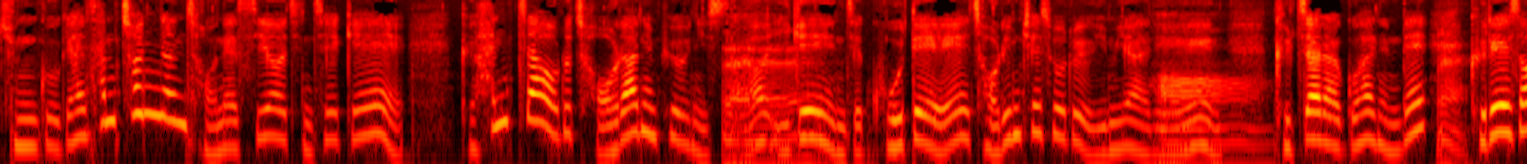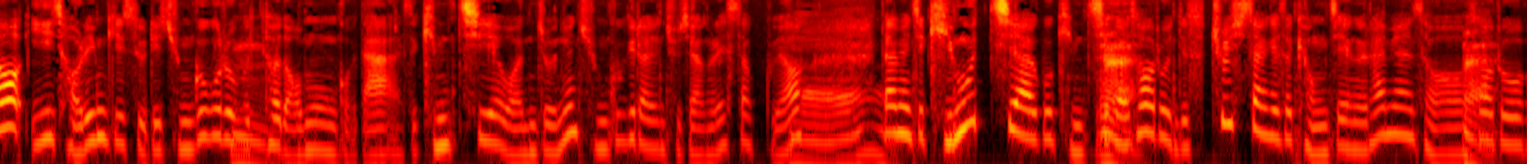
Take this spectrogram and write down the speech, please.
중국에 한 3천 년 전에 쓰여진 책에 그 한자어로 저라는 표현이 있어요. 네. 이게 이제 고대의 절임 채소를 의미하는 아. 글자라고 하는데 네. 그래서 이 절임 기술이 중국으로부터 음. 넘어온 거다. 그래서 김치의 원조는 중국이라는 주장을 했었고요. 오. 어. 그다음에 이제 기무치하고 김치가 네. 서로 이제 수출 시장에서 경쟁을 하면서 서로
